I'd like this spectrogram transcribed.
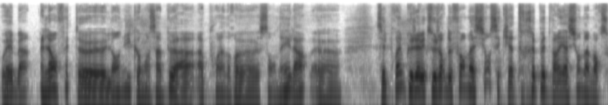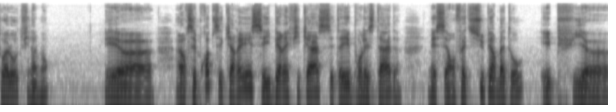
Ouais, ben là en fait, euh, l'ennui commence un peu à, à poindre euh, son nez là. Euh, c'est le problème que j'ai avec ce genre de formation, c'est qu'il y a très peu de variations d'un morceau à l'autre finalement. Et euh, alors c'est propre, c'est carré, c'est hyper efficace, c'est taillé pour les stades, mais c'est en fait super bateau. Et puis, euh,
